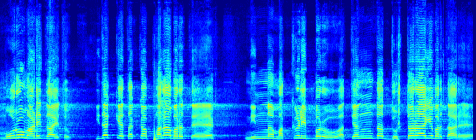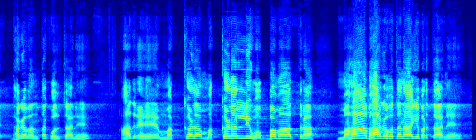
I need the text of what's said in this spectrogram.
ಮೂರೂ ಮಾಡಿದ್ದಾಯಿತು. ಇದಕ್ಕೆ ತಕ್ಕ ಫಲ ಬರುತ್ತೆ. ನಿನ್ನ ಮಕ್ಕಳಿಬ್ಬರು ಅತ್ಯಂತ ದುಷ್ಟರಾಗಿ ಬರ್ತಾರೆ. ಭಗವಂತ ಕೊಲ್ತಾನೆ. ಆದರೆ ಮಕ್ಕಳ ಮಕ್ಕಳಲ್ಲಿ ಒಬ್ಬ ಮಾತ್ರ ಮಹಾಭಾಗವತನಾಗಿ ಬರ್ತಾನೆ.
